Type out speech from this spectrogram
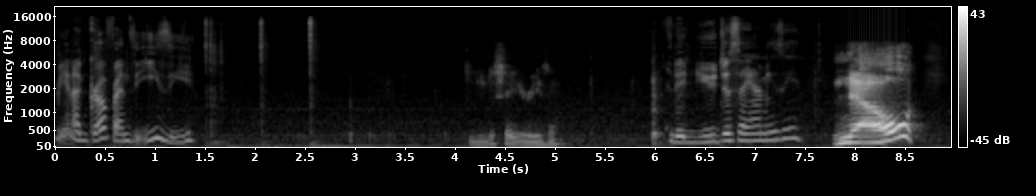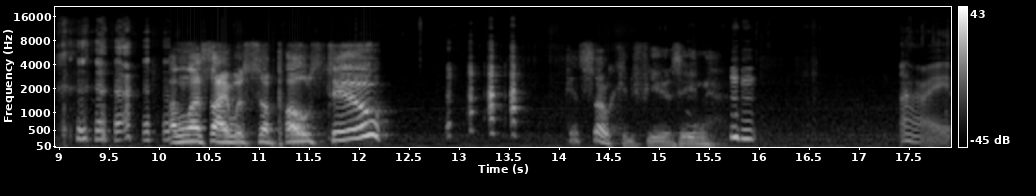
Being a girlfriend's easy. Did you just say you're easy? Did you just say I'm easy? No. Unless I was supposed to. It's so confusing. All right.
